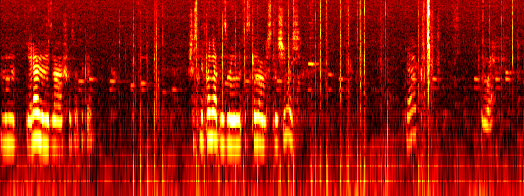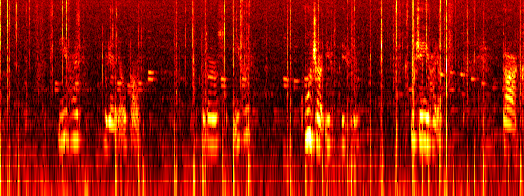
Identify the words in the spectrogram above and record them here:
Я реально не знаю, що це таке. Щось непонятне з моїм скином случилось. Так. Ой. Игорь. Блин, я упал. Так, тут у нас Игорь. Куча и Игоря. Куча Игоря. Так.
